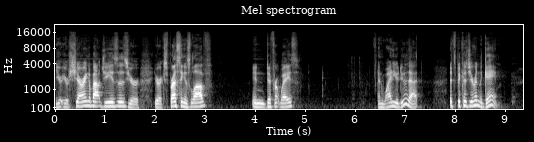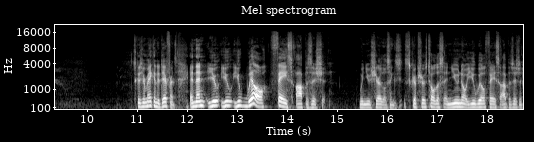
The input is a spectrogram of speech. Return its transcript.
You're, you're sharing about Jesus. You're, you're expressing his love in different ways. And why do you do that? It's because you're in the game. It's because you're making a difference. And then you, you, you will face opposition when you share those things. Scripture has told us, and you know you will face opposition.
